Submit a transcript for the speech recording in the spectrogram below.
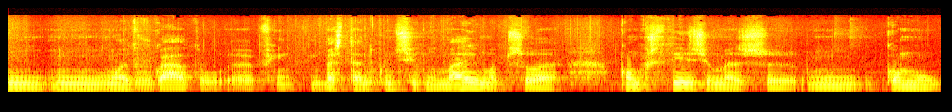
um, um advogado, eh, enfim, bastante conhecido no meio, uma pessoa com prestígio, mas eh, um, como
